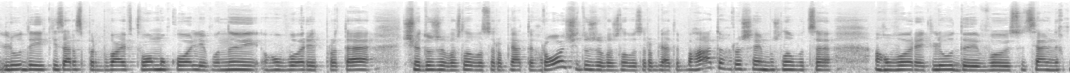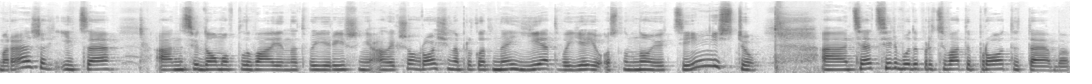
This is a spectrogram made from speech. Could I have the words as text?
люди, які зараз перебувають в твоєму колі, вони говорять про те, що дуже важливо заробляти гроші, дуже важливо заробляти багато грошей. Можливо, це говорять люди в соціальних мережах, і це несвідомо впливає на твої рішення. Але якщо гроші, наприклад, не є твоєю основною цінністю, ця ціль буде працювати проти тебе.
